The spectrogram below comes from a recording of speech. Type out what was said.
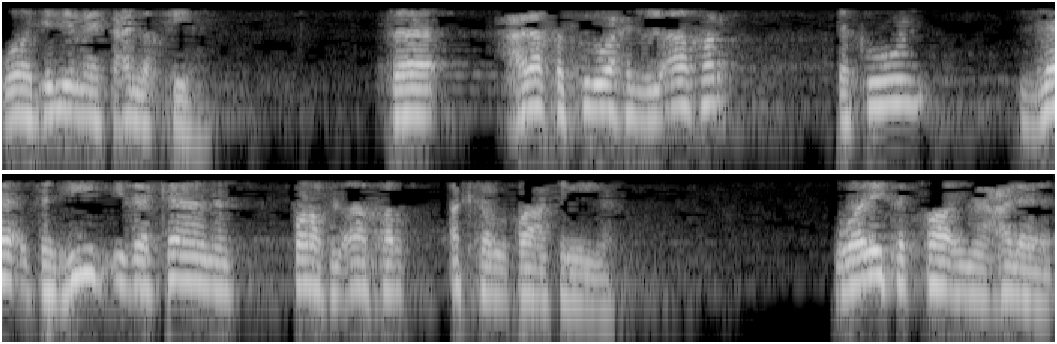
وجميع ما يتعلق فيها. فعلاقة كل واحد بالآخر تكون تزيد إذا كان الطرف الآخر أكثر طاعة لله. وليست قائمة على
